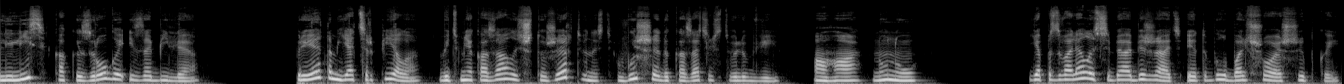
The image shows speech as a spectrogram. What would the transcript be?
лились, как из рога изобилия. При этом я терпела, ведь мне казалось, что жертвенность – высшее доказательство любви. Ага, ну-ну. Я позволяла себя обижать, и это было большой ошибкой.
